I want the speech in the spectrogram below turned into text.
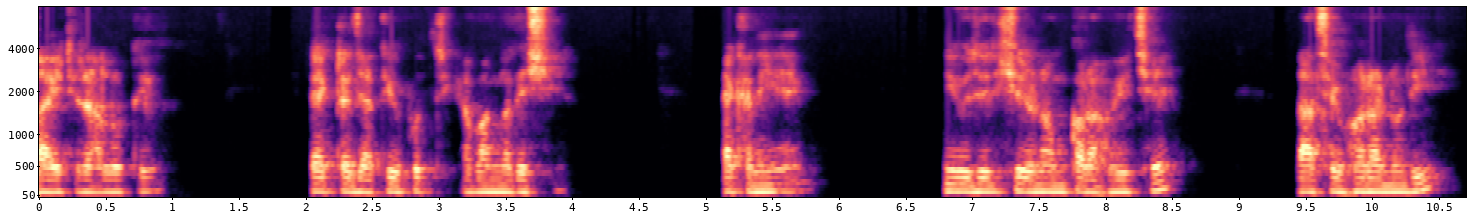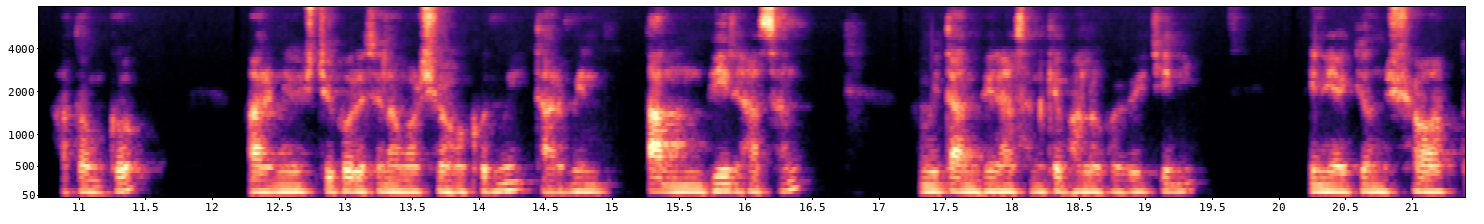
লাইটের আলোতে একটা জাতীয় পত্রিকা বাংলাদেশে। এখানে নিউজের শিরোনাম করা হয়েছে। লাশে ভরা নদী, আতঙ্ক। আর নিউজটি করেছেন আমার সহকর্মী তারমিন তানভীর হাসান। আমি তানভীর হাসানকে ভালোভাবেই চিনি। তিনি একজন সৎ,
